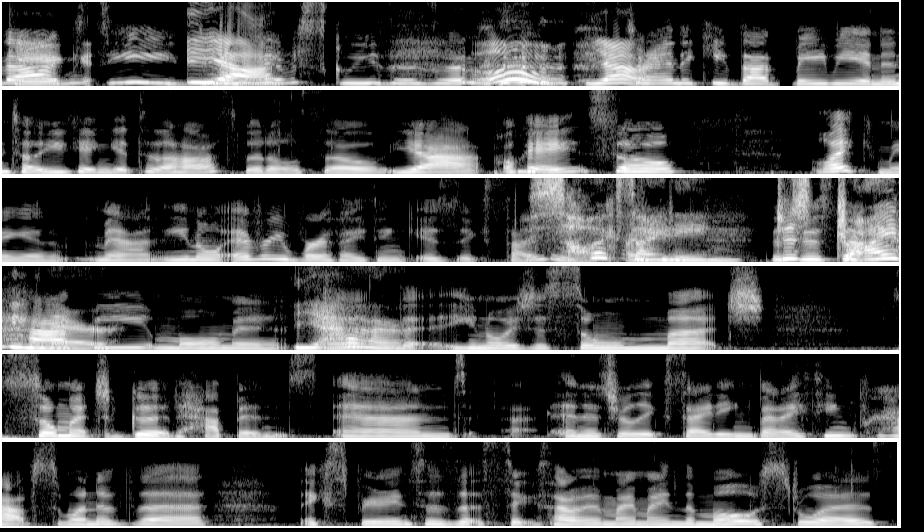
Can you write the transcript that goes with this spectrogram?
back nerve-wracking. Yeah. hip squeezes and Oh, yeah. trying to keep that baby in until you can get to the hospital. So yeah, okay. So like Meagan, man, you know every birth I think is exciting. so exciting. Just, that driving there. happy moment. Yeah. that, you know, it's just so much, so much good happens, and uh, and it's really exciting. But I think perhaps one of the experiences that sticks out in my mind the most was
